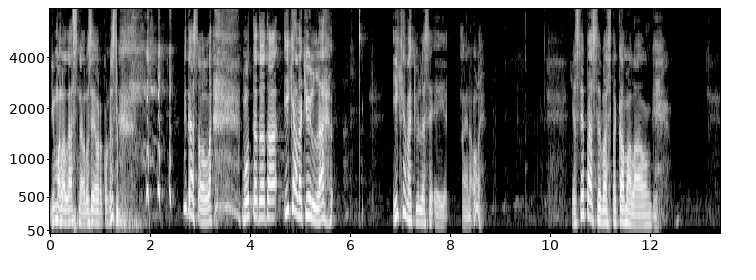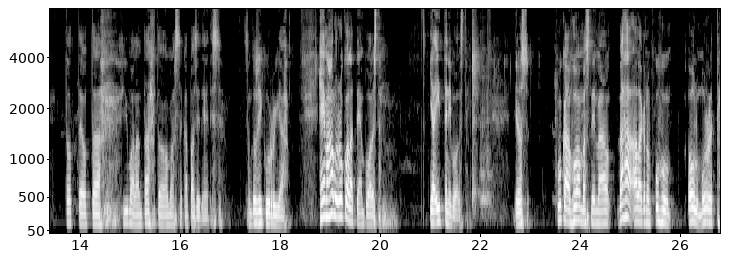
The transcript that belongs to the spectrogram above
Jumalan läsnäolo seurakunnassa. Pitäisi olla. Mutta tota, ikävä kyllä, ikävä kyllä se ei aina ole. Ja sepä se vasta kamalaa onkin. Toteuttaa Jumalan tahtoa omassa kapasiteetissa. Se on tosi kurjaa. Hei, mä haluan rukoilla teidän puolesta. Ja itteni puolesta. Jos kukaan huomasi, niin mä oon vähän alkanut puhua Oulun murretta.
